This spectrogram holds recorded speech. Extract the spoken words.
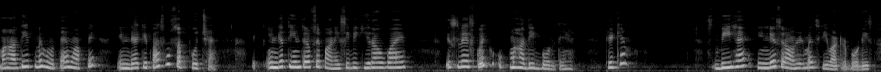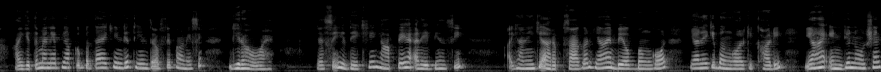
महाद्वीप में होता है, वहाँ पे इंडिया के पास वो सब कुछ है। इंडिया तीन तरफ़ से पानी से भी घिरा हुआ है, इसलिए इसको एक उपमहाद्वीप बोलते हैं, ठीक है? बी है India surrounded by three water bodies हाँ ये तो मैंने अभी आपको बताया कि इंडिया तीन तरफ़ से पानी से घिरा हुआ है। जैसे ये देखिए, यहाँ पे है अरेबियन सी यानी कि अरब सागर, यहाँ है बे ऑफ़ बंगाल यानी कि बंगाल की खाड़ी, यहाँ है इंडियन ओशन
